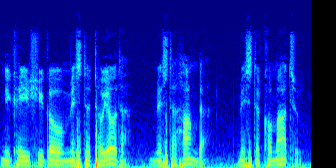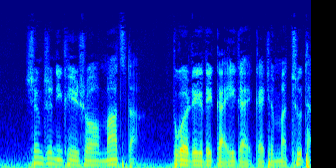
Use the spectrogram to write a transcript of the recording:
你可以虚构 Mr. Toyota、Mr. Honda。” Mr. Komatsu，甚至你可以说 Mazda，不过这个得改一改，改成 Matuta。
